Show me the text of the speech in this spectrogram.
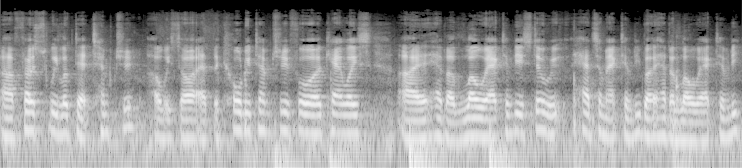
Uh, first, we looked at temperature. Uh, we saw at the colder temperature for catalase, uh, it had a low activity. It still had some activity, but it had a low activity.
